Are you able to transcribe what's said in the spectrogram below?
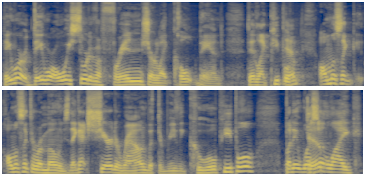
they were they were always sort of a fringe or like cult band that like people Yep. almost like almost like the Ramones. They got shared around with the really cool people, but it wasn't Yep. like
